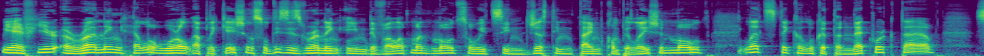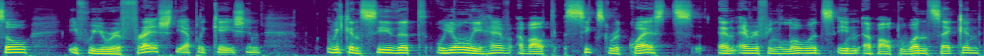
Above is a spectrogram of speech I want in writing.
we have here a running hello world application. So this is running in development mode. So it's in just-in-time compilation mode. Let's take a look at the network tab. So if we refresh the application we can see that we only have about six requests and everything loads in about one second.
